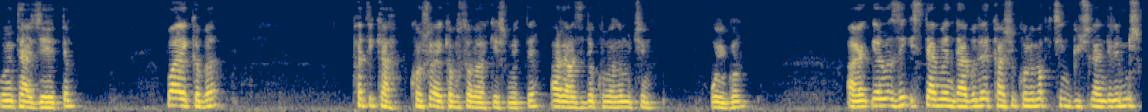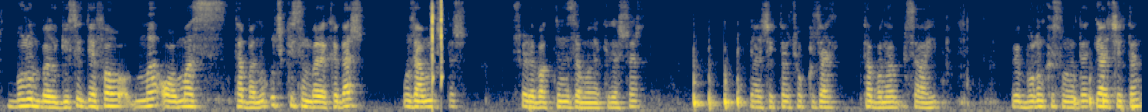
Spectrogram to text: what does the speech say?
bunu tercih ettim. Bu ayakkabı patika koşu ayakkabısı olarak geçmekte. Arazide kullanım için uygun. Ayaklarınızı istenmeyen darbelere karşı korumak için güçlendirilmiş burun bölgesi deforma olmaz tabanı uç kısımlara kadar uzanmıştır. Şöyle baktığınız zaman arkadaşlar gerçekten çok güzel tabana sahip ve burun kısmını da gerçekten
